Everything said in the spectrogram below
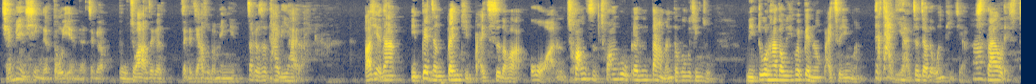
全面性的多元的这个捕捉了这个这个家族的命运，这个是太厉害了。而且呢，你变成编辑白痴的话，哇，窗子、窗户跟大门都分不清楚，你读他东西会变成白痴英文，这个太厉害，这叫做文体家、啊 stylist，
